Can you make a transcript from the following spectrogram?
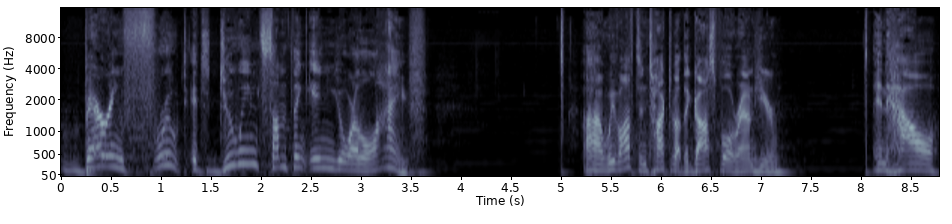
bearing fruit. It's doing something in your life. Uh, we've often talked about the gospel around here and how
